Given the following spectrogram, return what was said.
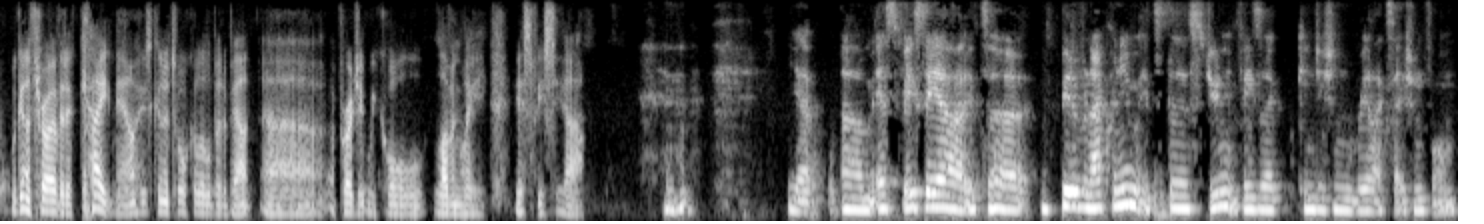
We're going to throw over to Kate now, who's going to talk a little bit about uh, a project we call lovingly SVCR. Yeah, um, SVCR, it's a bit of an acronym. It's the Student Visa Condition Relaxation Form.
